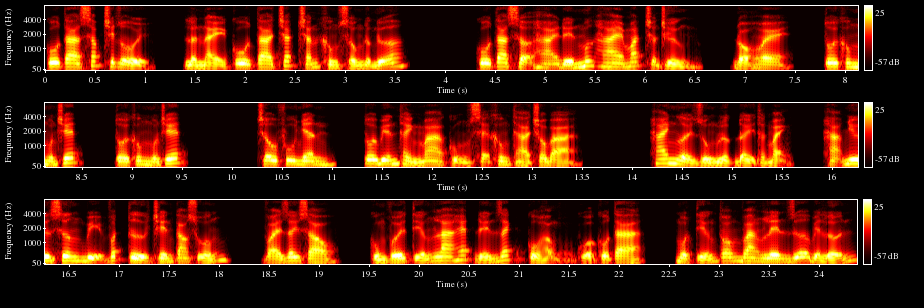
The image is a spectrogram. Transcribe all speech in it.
cô ta sắp chết rồi, lần này cô ta chắc chắn không sống được nữa cô ta sợ hãi đến mức hai mắt trợn trừng đỏ hoe tôi không muốn chết tôi không muốn chết châu phu nhân tôi biến thành ma cũng sẽ không tha cho bà hai người dùng lực đẩy thật mạnh hạ như xương bị vất từ trên cao xuống vài giây sau cùng với tiếng la hét đến rách cổ họng của cô ta một tiếng tom vang lên giữa biển lớn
